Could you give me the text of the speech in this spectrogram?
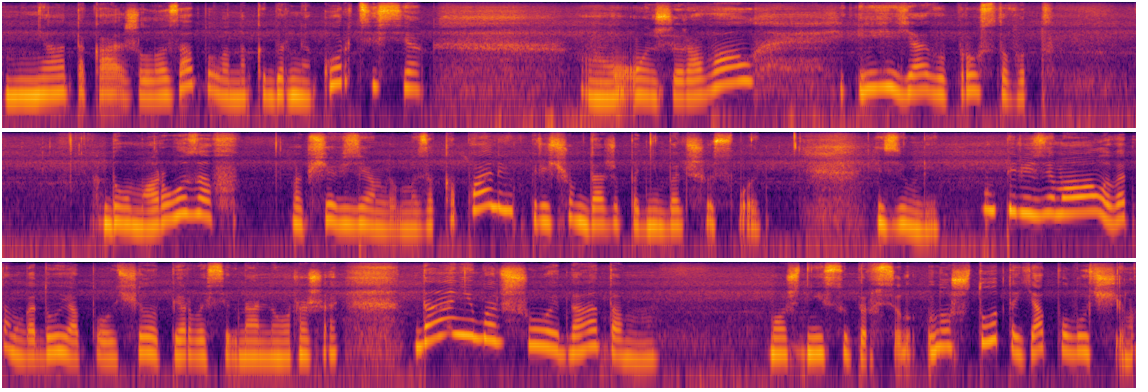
у меня такая же лоза была на Каберне Кортисе. Он жировал, и я его просто вот до морозов вообще в землю мы закопали, причем даже под небольшой слой земли. Ну, перезимовал, и в этом году я получила первый сигнальный урожай. Да, небольшой, да, там, может, не супер все, но что-то я получила.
